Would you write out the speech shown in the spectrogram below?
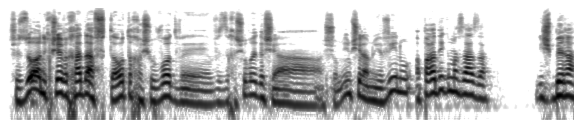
שזו, אני חושב, אחת ההפתעות החשובות, ו- וזה חשוב רגע שהשומעים שלנו יבינו, הפרדיגמה זזה, נשברה.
